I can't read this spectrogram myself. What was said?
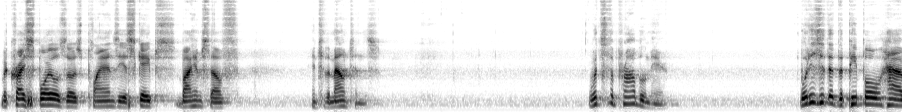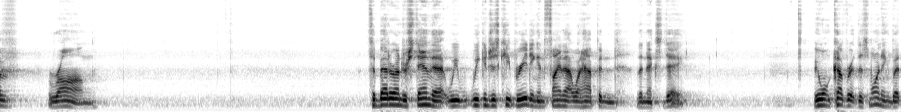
But Christ spoils those plans. He escapes by himself into the mountains. What's the problem here? What is it that the people have wrong? To better understand that, we, we can just keep reading and find out what happened the next day. We won't cover it this morning, but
